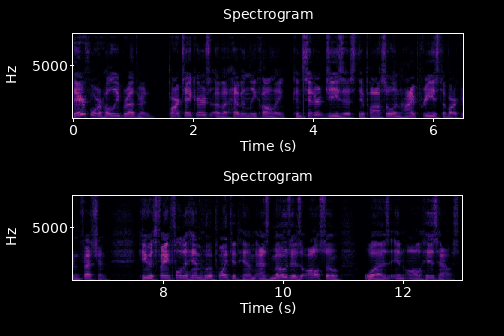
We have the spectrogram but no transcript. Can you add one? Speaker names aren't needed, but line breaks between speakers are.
Therefore, holy brethren, partakers of a heavenly calling, consider Jesus the apostle and high priest of our confession. He was faithful to him who appointed him, as Moses also was in all his house.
